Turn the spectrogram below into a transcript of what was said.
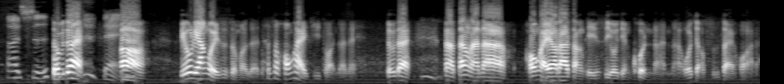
是，对不对？对啊，刘良伟是什么人？他是红海集团的呢，对不对？那当然啦。红海要拉涨停是有点困难了，我讲实在话了。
